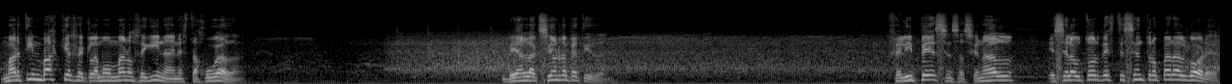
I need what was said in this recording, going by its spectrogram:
Martín Vázquez reclamó manos de Guina en esta jugada. Vean la acción repetida. Felipe, sensacional, es el autor de este centro para el Gorez.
